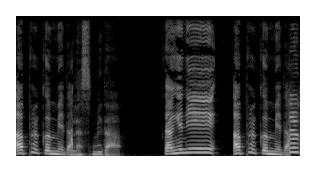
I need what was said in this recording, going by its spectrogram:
아플 겁니다. 달랐습니다. 당연히 아플 겁니다. 아유,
